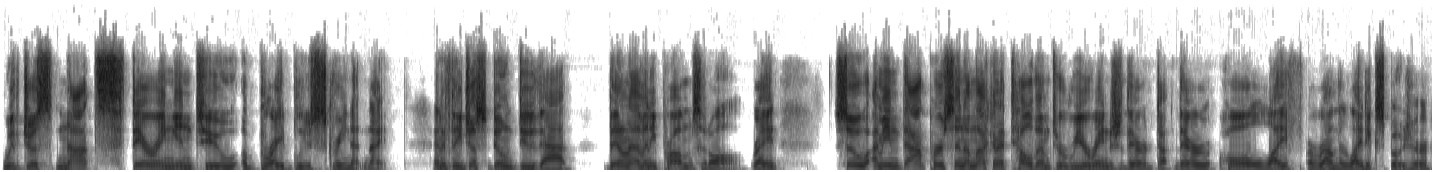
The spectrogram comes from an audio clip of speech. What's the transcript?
with just not staring into a bright blue screen at night. And if they just don't do that, they don't have any problems at all, right? So, I mean, that person, I'm not going to tell them to rearrange their their whole life around their light exposure,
